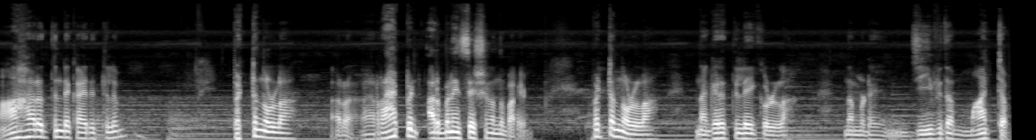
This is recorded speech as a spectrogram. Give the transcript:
ആഹാരത്തിന്റെ കാര്യത്തിലും പെട്ടെന്നുള്ള റാപ്പിഡ് അർബനൈസേഷൻ എന്ന് പറയും. പെട്ടെന്നുള്ള നഗരത്തിലേക്കുള്ള നമ്മുടെ ജീവിത മാറ്റം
